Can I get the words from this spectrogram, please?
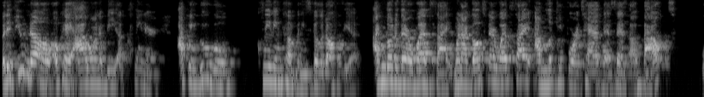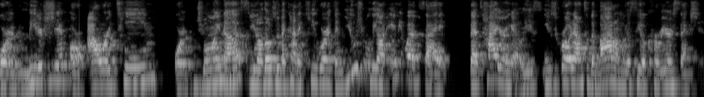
But if you know, okay, I want to be a cleaner, I can Google cleaning companies, Philadelphia. I can go to their website. When I go to their website, I'm looking for a tab that says about or leadership or our team or join us. You know, those are the kind of keywords. And usually on any website that's hiring, at least, you scroll down to the bottom, you'll see a career section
